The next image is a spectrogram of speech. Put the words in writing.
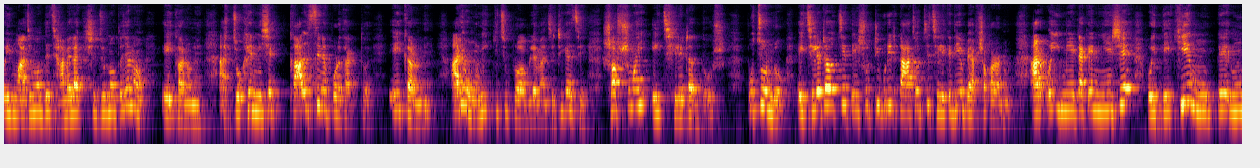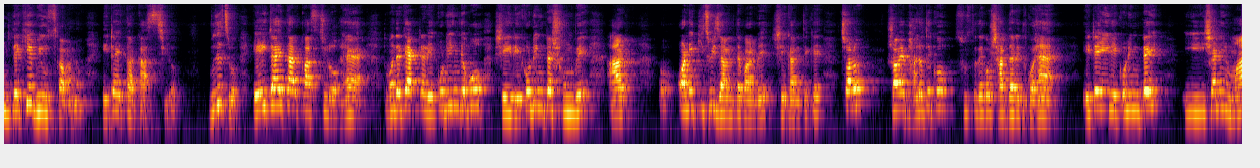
ওই মাঝে মধ্যে ঝামেলা কিসের জন্য তো জানো? এই কারণে। আর চোখের নিচে কালসিনে পড়ে থাকতো। এই কারণে। আরে অনেক কিছু প্রবলেম আছে, ঠিক আছে? সবসময় এই ছেলেটার দোষ। প্রচণ্ড। এই ছেলেটা হচ্ছে তেষট্টি বুড়ির কাজ হচ্ছে ছেলেকে দিয়ে ব্যবসা করানো। আর ওই মেয়েটাকে নিয়ে এসে ওই দেখিয়ে মুখে মুখ দেখিয়ে বিউজ কামানো। এটাই তার কাজ ছিল। বুঝেছ? এইটাই তার কাজ ছিল। হ্যাঁ তোমাদেরকে একটা রেকর্ডিং দেবো সেই রেকর্ডিংটা শুনবে আর অনেক কিছুই জানতে পারবে সেখান থেকে। চলো সবাই ভালো থেকো সুস্থ থেকো সাবধানে থেকো। হ্যাঁ এটাই এই রেকর্ডিংটাই ঈশানীর মা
